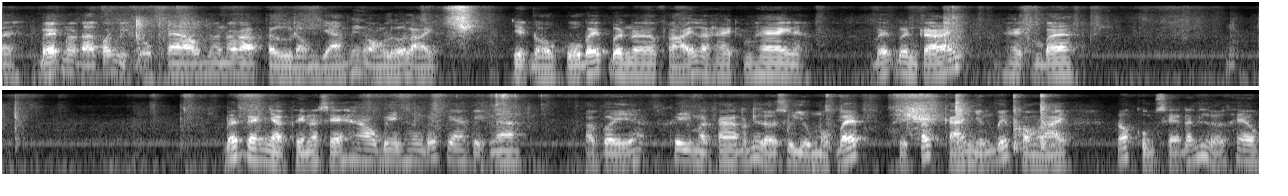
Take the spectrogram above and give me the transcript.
đây, bếp nó đã có nhiệt độ cao nên nó đã tự động giảm cái ngọn lửa lại. Nhiệt độ của bếp bên ờ, phải là 220 nè, bếp bên trái 230 bếp ga Nhật thì nó sẽ hao pin hơn bếp ga Việt Nam. Và vì khi mà ta đánh lửa sử dụng một bếp thì tất cả những bếp còn lại nó cũng sẽ đánh lửa theo.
